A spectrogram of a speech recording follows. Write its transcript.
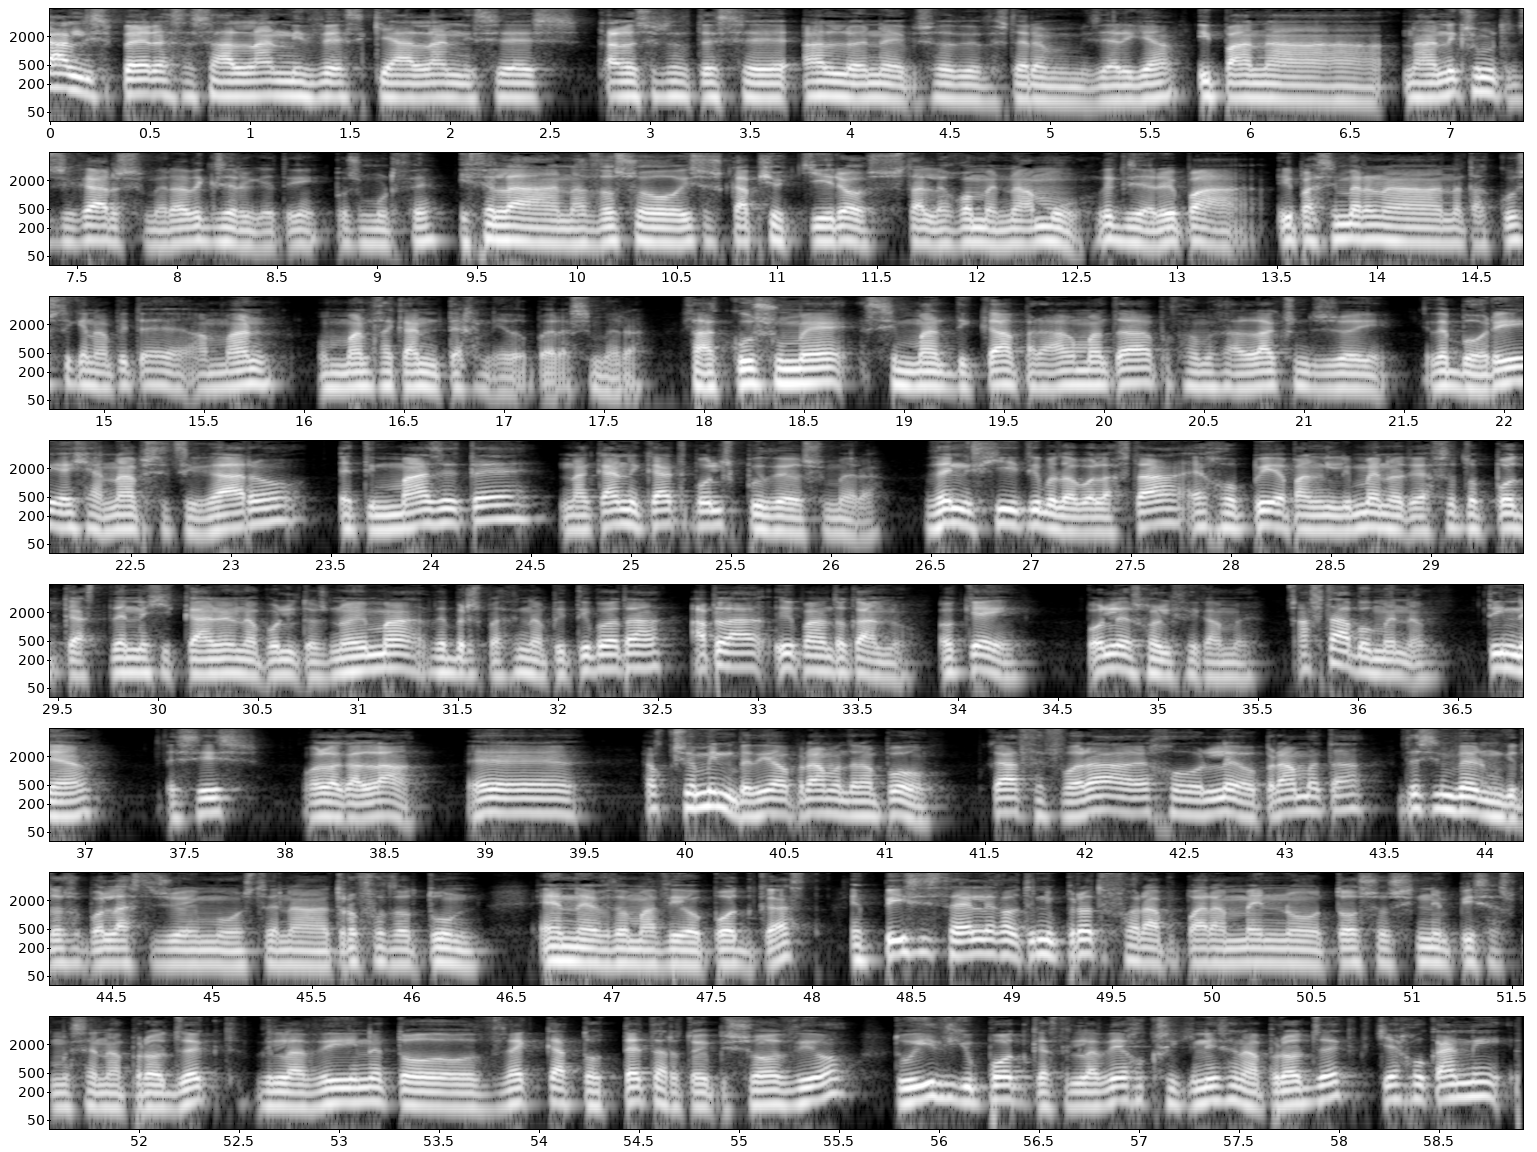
Καλησπέρα σας αλάνιδες και αλάνισες. Καλώς ήρθατε σε άλλο ένα επεισόδιο Δευτέρα με Μιζέρια. Είπα να, να ανοίξω με το τσιγάρο σήμερα Δεν ξέρω γιατί, πώς μου ήρθε. Ήθελα να δώσω ίσως κάποιο κύρος στα λεγόμενά μου Δεν ξέρω, είπα, είπα σήμερα να, να τα ακούσετε και να πείτε Αμάν, ο man θα κάνει τέχνη εδώ πέρα σήμερα Θα ακούσουμε σημαντικά πράγματα που θα μας θα αλλάξουν τη ζωή. Δεν μπορεί, έχει ανάψει τσιγάρο Ετοιμάζεται να κάνει κάτι πολύ σπουδαίο σήμερα δεν ισχύει τίποτα από όλα αυτά. Έχω πει επανειλημμένως ότι αυτό το podcast δεν έχει κανένα απολύτως νόημα, δεν προσπαθεί να πει τίποτα. Απλά είπα να το κάνω. OK. Okay. Πολύ ασχοληθήκαμε. Αυτά από μένα. Τι νέα, εσείς, όλα καλά; Ε, έχω ξεμείνει, παιδιά, πράγματα να πω. Κάθε φορά έχω, λέω πράγματα. Δεν συμβαίνουν και τόσο πολλά στη ζωή μου ώστε να τροφοδοτούν ένα εβδομαδίο podcast. Επίσης, θα έλεγα ότι είναι η πρώτη φορά που παραμένω τόσο συνεπής, ας πούμε, σε ένα project. Δηλαδή, είναι το 14ο επεισόδιο του ίδιου podcast. Δηλαδή, έχω ξεκινήσει ένα project και έχω κάνει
